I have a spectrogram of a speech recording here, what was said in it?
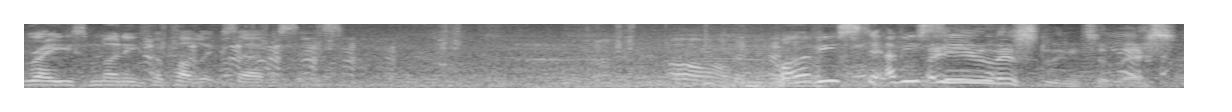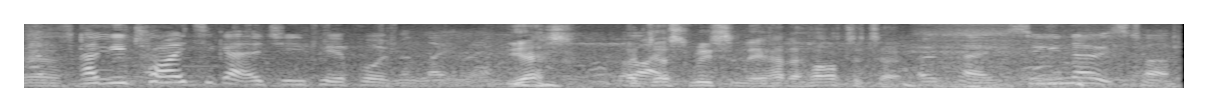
raise money for public services. Oh. Well, have you st- have you Are you listening to this? Have you tried to get a GP appointment lately? Yes, I just recently had a heart attack. Okay, so you know it's tough.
